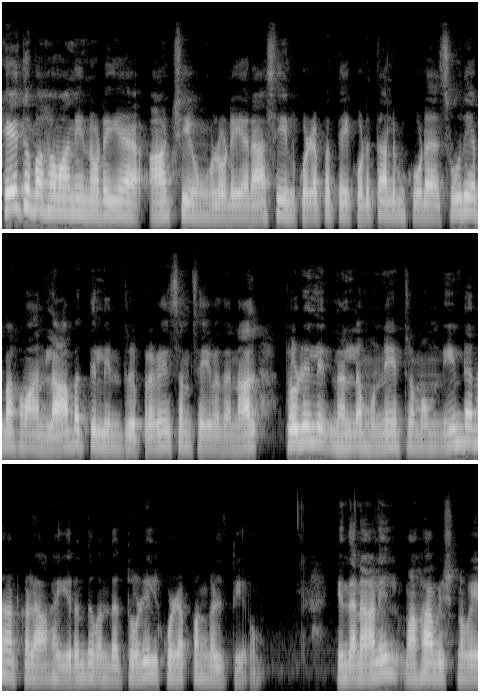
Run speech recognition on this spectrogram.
கேது பகவானினுடைய ஆட்சி உங்களுடைய ராசியில் குழப்பத்தை கொடுத்தாலும் கூட சூரிய பகவான் லாபத்தில் இன்று பிரவேசம் செய்வதனால் தொழிலில் நல்ல முன்னேற்றமும் நீண்ட நாட்களாக இருந்து வந்த தொழில் குழப்பங்கள் தீரும். இந்த நாளில் மகாவிஷ்ணுவை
